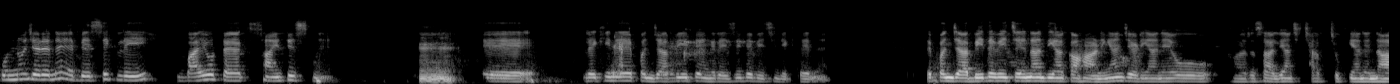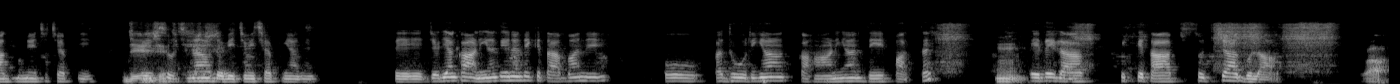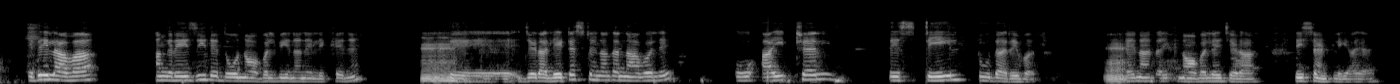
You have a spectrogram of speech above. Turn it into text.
ਪੁੰਨੂ ਜਿਹੜੇ ਨੇ ਬੇਸਿਕਲੀ ਬਾਇਓਟੈਕ ਸਾਇੰਟਿਸਟ ਨੇ। ਤੇ ਲੇਕਿਨ ਇਹ ਪੰਜਾਬੀ ਤੇ ਅੰਗਰੇਜ਼ੀ ਦੇ ਵਿੱਚ ਲਿਖਦੇ ਨੇ। ਤੇ ਪੰਜਾਬੀ ਦੇ ਵਿੱਚ ਇਹਨਾਂ ਦੀਆਂ ਕਹਾਣੀਆਂ ਜਿਹੜੀਆਂ ਨੇ ਉਹ ਰਸਾਲਿਆਂ 'ਚ ਛਪ ਚੁੱਕੀਆਂ ਨੇ ਨਾਗਮੁਨੇ 'ਚ ਛਪੀ। ਜੀ ਜੀ। ਸੂਚਨਾ ਦੇ ਵਿੱਚ ਵੀ ਛਪੀਆਂ ਨੇ। ਤੇ ਜਿਹੜੀਆਂ ਕਹਾਣੀਆਂ ਦੀ ਇਹਨਾਂ ਦੀ ਕਿਤਾਬਾਂ ਨੇ ਉਹ ਅਧੂਰੀਆਂ ਕਹਾਣੀਆਂ ਦੇ ਪਾਤਰ। ਇਹਦੇ ਇਲਾਵਾ ਇੱਕ ਕਿਤਾਬ ਸੁੱਚਾ ਗੁਲਾਬ। ਵਾਹ। ਇਹਦੇ ਇਲਾਵਾ ਅੰਗਰੇਜ਼ੀ ਦੇ ਦੋ ਨਾਵਲ ਵੀ ਇਹਨਾਂ ਨੇ ਲਿਖੇ ਨੇ। ਤੇ ਜਿਹੜਾ ਲੇਟੈਸਟ ਇਹਨਾਂ ਦਾ ਨਾਵਲ ਹੈ ਉਹ I tell this tale to the river. ਇਹਨਾਂ ਦਾ ਇੱਕ ਨਾਵਲ ਹੈ ਜਿਹੜਾ ਰੀਸੈਂਟਲੀ ਆਇਆ ਹੈ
